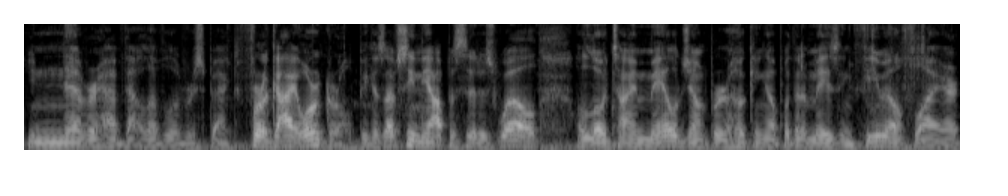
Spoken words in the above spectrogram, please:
you never have that level of respect for a guy or girl because I've seen the opposite as well. A low time male jumper hooking up with an amazing female flyer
